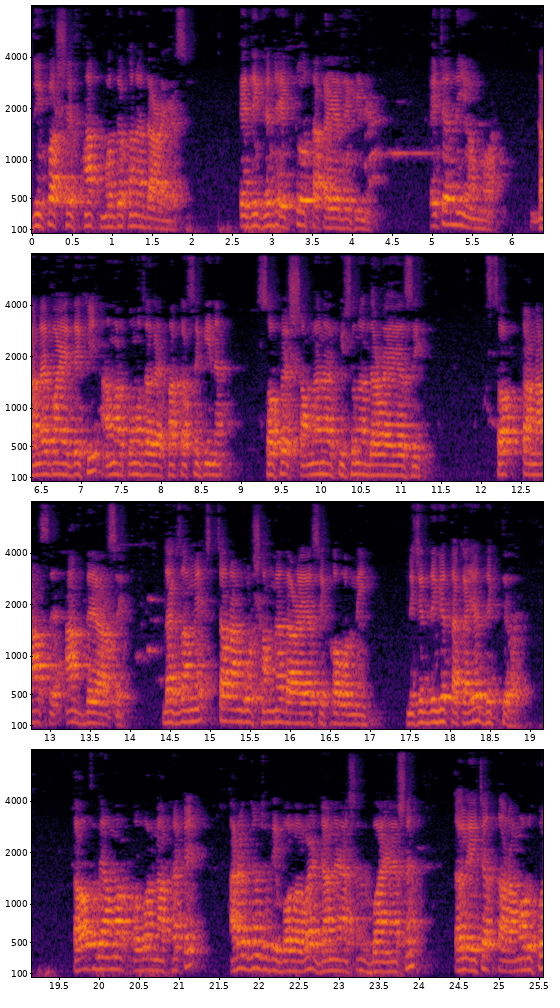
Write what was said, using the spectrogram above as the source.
দুই পাশে ফাঁক মধ্যখানে দাঁড়ায় আছে। এদিক হেঁটে একটুও তাকাইয়া দেখি না। এটা নিয়ম নয়। ডানে বাঁয়ে দেখি আমার কোনো জায়গায় ফাঁক আছে কি না সফের সামনে না পিছনে দাঁড়াই আছি। সব টানা আছে আঁক দেয়া আছে। দেখছ আমি চার আঙ্গুর সামনে দাঁড়াই আছি, খবর নেই। নিচের দিকে তাকাইয়া দেখতে হয়। তাও যদি আমার খবর না থাকে, আরেকজন যদি বলা হয় ডানে আসেন, বাঁয়ে আসেন, তাহলে এটা তার আমার উপর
